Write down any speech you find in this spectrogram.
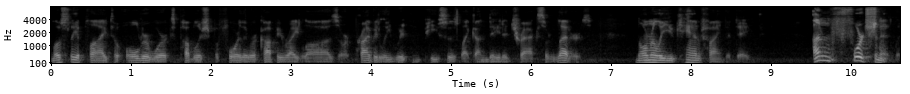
mostly apply to older works published before there were copyright laws or privately written pieces like undated tracts or letters. Normally you can find a date. Unfortunately,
